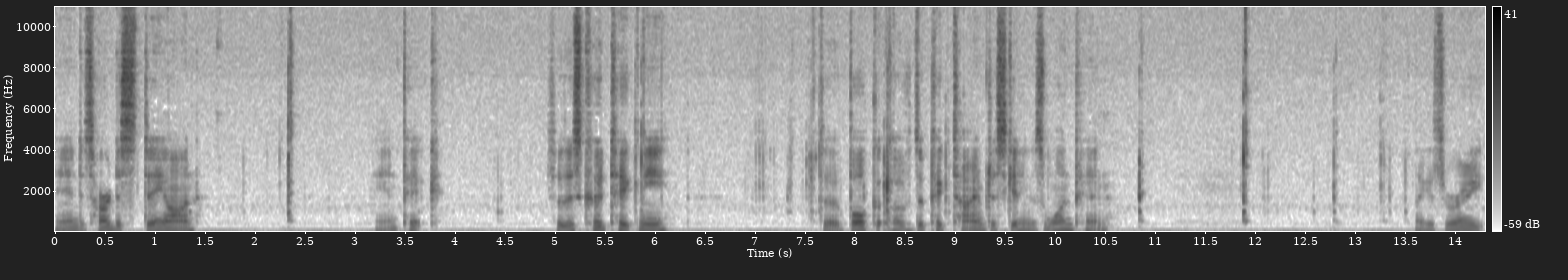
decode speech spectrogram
And it's hard to stay on pick. So this could take me the bulk of the pick time just getting this one pin. Like it's right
